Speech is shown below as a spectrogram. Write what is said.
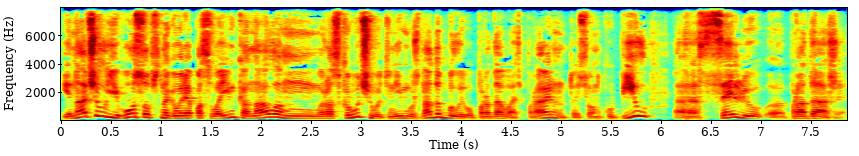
и начал его, собственно говоря, по своим каналам раскручивать. Ему же надо было его продавать, правильно? То есть он купил э, с целью э, продажи.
